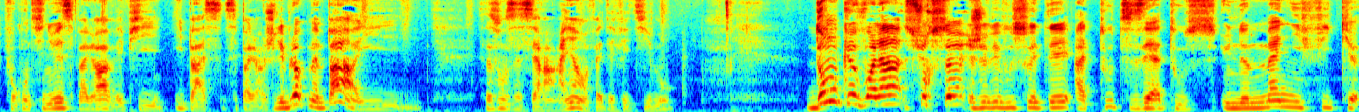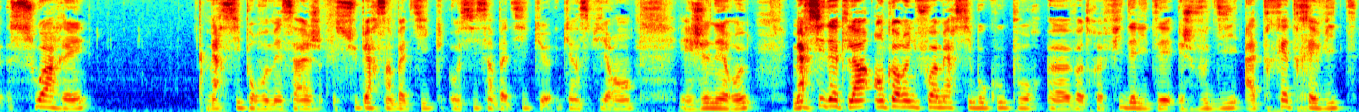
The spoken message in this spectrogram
Il faut continuer, c'est pas grave. Et puis, il passe, c'est pas grave. Je les bloque même pas. De toute façon, ça sert à rien, en fait, effectivement. Donc voilà, sur ce, je vais vous souhaiter à toutes et à tous une magnifique soirée Merci pour vos messages super sympathiques, aussi sympathiques qu'inspirants et généreux. Merci d'être là. Encore une fois, merci beaucoup pour euh, votre fidélité. Je vous dis à très très vite.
